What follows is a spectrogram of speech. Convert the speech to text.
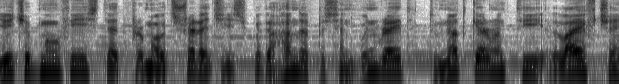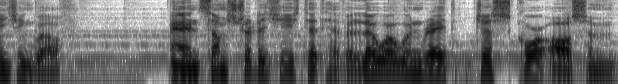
YouTube movies that promote strategies with a 100% win rate do not guarantee life-changing wealth. And some strategies that have a lower win rate just score awesome.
